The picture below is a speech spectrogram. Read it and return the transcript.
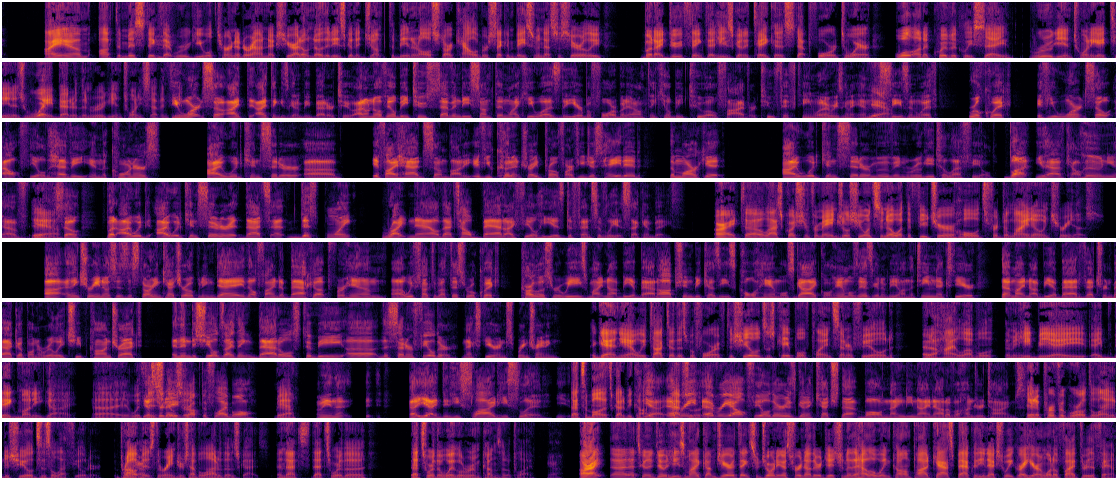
I am optimistic that Rugi will turn it around next year. I don't know that he's going to jump to being an all star caliber second baseman necessarily but I do think that he's going to take a step forward to where we'll unequivocally say Rugi in 2018 is way better than Rugi in 2017. you weren't so, I th- I think he's going to be better too. I don't know if he'll be 270 something like he was the year before, but I don't think he'll be 205 or 215, whatever he's going to end Yeah. this season with. Real quick, if you weren't so outfield heavy in the corners, I would consider uh, if I had somebody, if you couldn't trade Profar, if you just hated the market, I would consider moving Rugi to left field. But you have Calhoun, you have Yeah. So, but I would I would consider it. That's at this point right now. That's how bad I feel he is defensively at second base. All right, uh, last question from Angel. She wants to know what the future holds for Delino and Chirinos. Uh, I think Chirinos is the starting catcher opening day. They'll find a backup for him. Uh, we've talked about this real quick. Carlos Ruiz might not be a bad option because he's Cole Hamels' guy. Cole Hamels is going to be on the team next year. That might not be a bad veteran backup on a really cheap contract. And then DeShields, I think, battles to be uh, the center fielder next year in spring training. Again, yeah, we talked about this before. If the Shields is capable of playing center field at a high level, I mean, he'd be a, a big money guy. Uh, with his Yesterday, he dropped a fly ball. Yeah, I mean, that, uh, yeah, did he slide? He slid. that's a ball that's got to be caught. yeah, every Absolutely. every outfielder is going to catch that ball 99 out of 100 times. In a perfect world, Delino DeShields is a left fielder. The problem Yeah. is the Rangers have a lot of those guys, and that's that's where the that's where the wiggle room comes into play. Yeah. All right, uh, that's going to do it. He's Mike. I'm Jared. Thanks for joining us for another edition of the Hello Win Column podcast. Back with you next week right here on 105 through the Fan.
